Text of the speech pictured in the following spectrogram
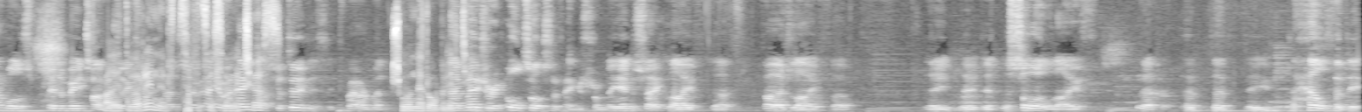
animals, in the meantime, Але are doing тварини something. в цей- So в цей anyway, самий ADAPS час, are doing this experiment. що вони And роблять? they're measuring all sorts of things from the insect life, the bird life, uh, the, the, the, the soil life, the, the, the, the health of the,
